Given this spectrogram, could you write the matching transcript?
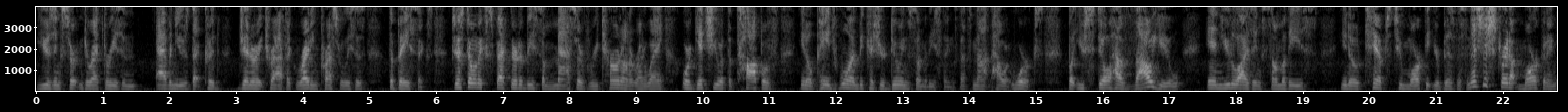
using certain directories and avenues that could generate traffic, writing press releases, the basics. Just don't expect there to be some massive return on it right away or get you at the top of, you know, page 1 because you're doing some of these things. That's not how it works. But you still have value in utilizing some of these, you know, tips to market your business. And that's just straight up marketing.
